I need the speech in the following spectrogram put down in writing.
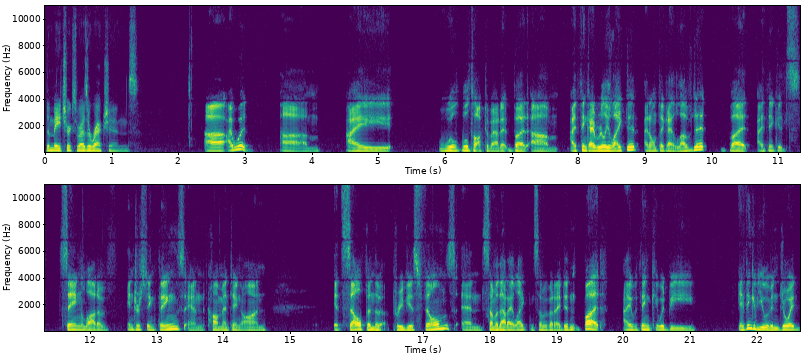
The Matrix Resurrections? Uh, I would. Um, I we'll we'll talk about it, but um, I think I really liked it. I don't think I loved it, but I think it's saying a lot of interesting things and commenting on itself and the previous films, and some of that I liked and some of it I didn't. But I would think it would be. I think if you have enjoyed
